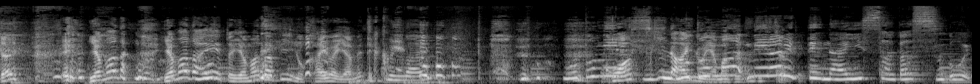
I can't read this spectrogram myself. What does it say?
誰え 山田山田 A と山田 B の会話やめてくんない？求め怖すぎない？の山田められてないさがすごい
